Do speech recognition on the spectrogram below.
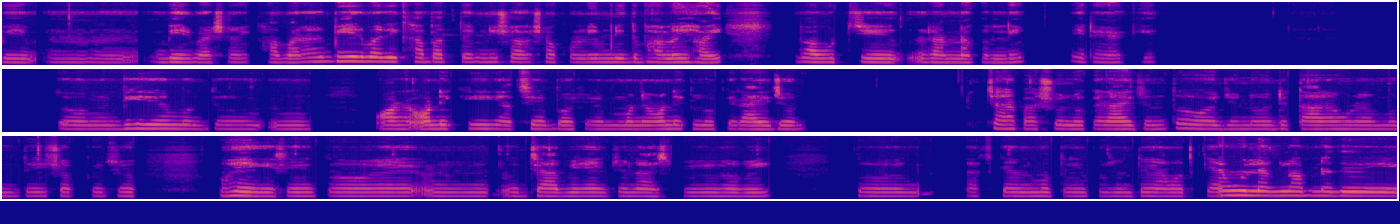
বিয়ে বিয়ের বাসার খাবার। আর বিয়ের বাড়ির খাবার তো এমনি সকল এমনি তো ভালোই হয়, বাবুর্চি রান্না করলে, এটাই আর কি তো ভিড়ের মধ্যে অনেকেই আছে মানে অনেক লোকের আয়োজন। চার পাঁচশো লোকের আয়োজন তো, ওই জন্য ওইটা তাড়াহুড়ার মধ্যেই সব কিছু হয়ে গেছে। তো যাবে, একজন আসবে এভাবেই তো আজকের মতো এই পর্যন্তই। আমার কেমন লাগল আপনাদের এই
